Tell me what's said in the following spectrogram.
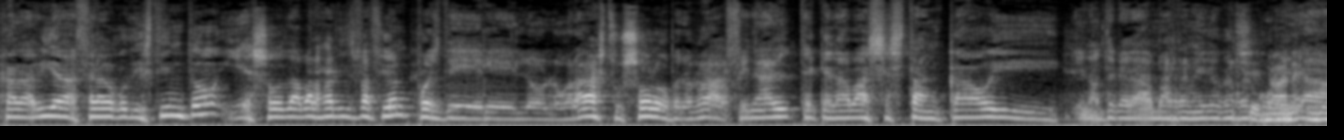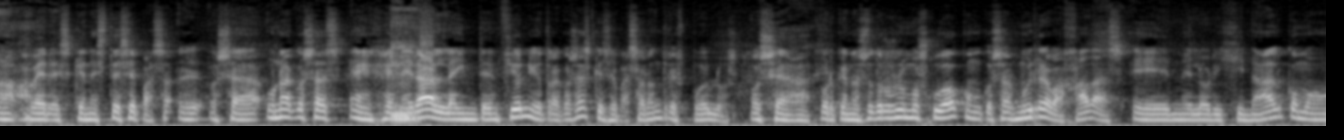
cada día de hacer algo distinto, y eso daba la satisfacción pues de que lo lograbas tú solo, pero claro, al final te quedabas estancado y, y no te quedaba más remedio que Sí, no, recurrir no, a ver, es que en este se pasa. eh, o sea, una cosa es en general la intención y otra cosa es que se pasaron tres pueblos. O sea, porque nosotros lo hemos jugado con cosas muy rebajadas. En el original, como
